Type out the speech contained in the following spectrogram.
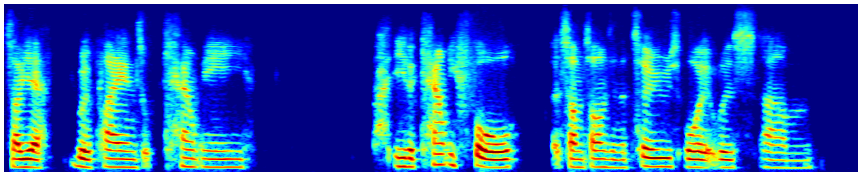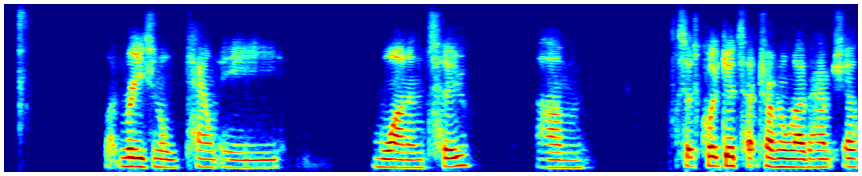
so yeah, we were playing sort of county, either county four sometimes in the twos, or it was um, like regional county one and two. Um, so it's quite good to traveling all over Hampshire.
